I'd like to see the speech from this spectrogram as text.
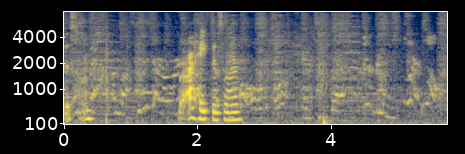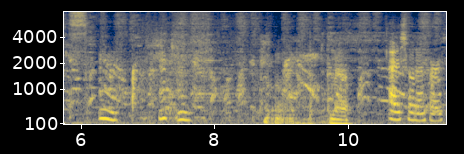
this one. But I hate this one. Mm. Mm-mm. Come here. I just showed them first.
